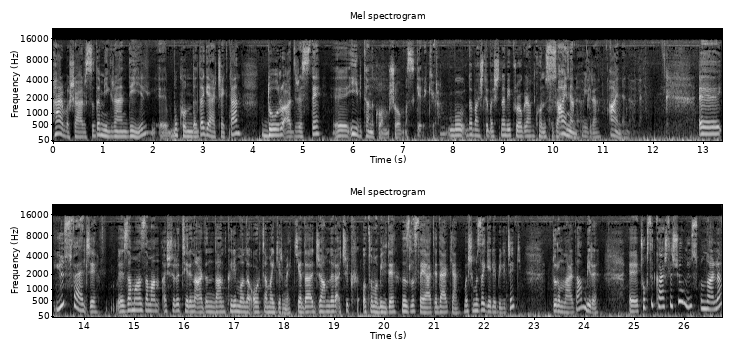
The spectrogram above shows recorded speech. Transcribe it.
her baş ağrısı da migren değil. E, bu konuda da gerçekten doğru adreste e, iyi bir tanı konmuş olması gerekiyor. Bu da başlı başına bir program konusu zaten Aynen öyle. migren. Aynen öyle. E, yüz felci zaman zaman aşırı terin ardından klimalı ortama girmek ya da camları açık otomobilde hızlı seyahat ederken başımıza gelebilecek durumlardan biri. Ee, çok sık karşılaşıyor muyuz bunlarla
